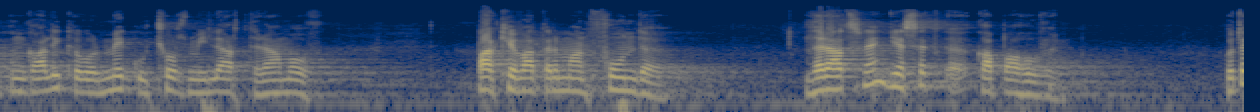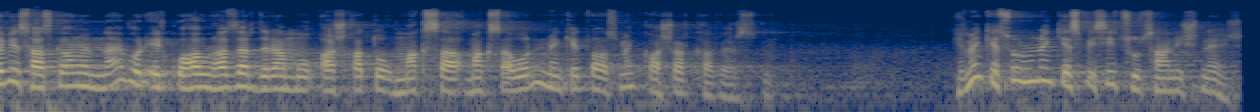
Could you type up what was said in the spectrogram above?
ակնկալիքը, որ 1.4 միլիարդ դրամով ապարքեվատրման ֆոնդը լրացնենք, ես այդ կապահովեմ։ Որտեվ ես հասկանում եմ նաև, որ 200.000 դրամով աշխատող մաքսա մաքսավորին մենք հետո ասում ենք կաշառքա վերցնում։ Եվ մենք այսօր ունենք այսպիսի ցուցանիշներ։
